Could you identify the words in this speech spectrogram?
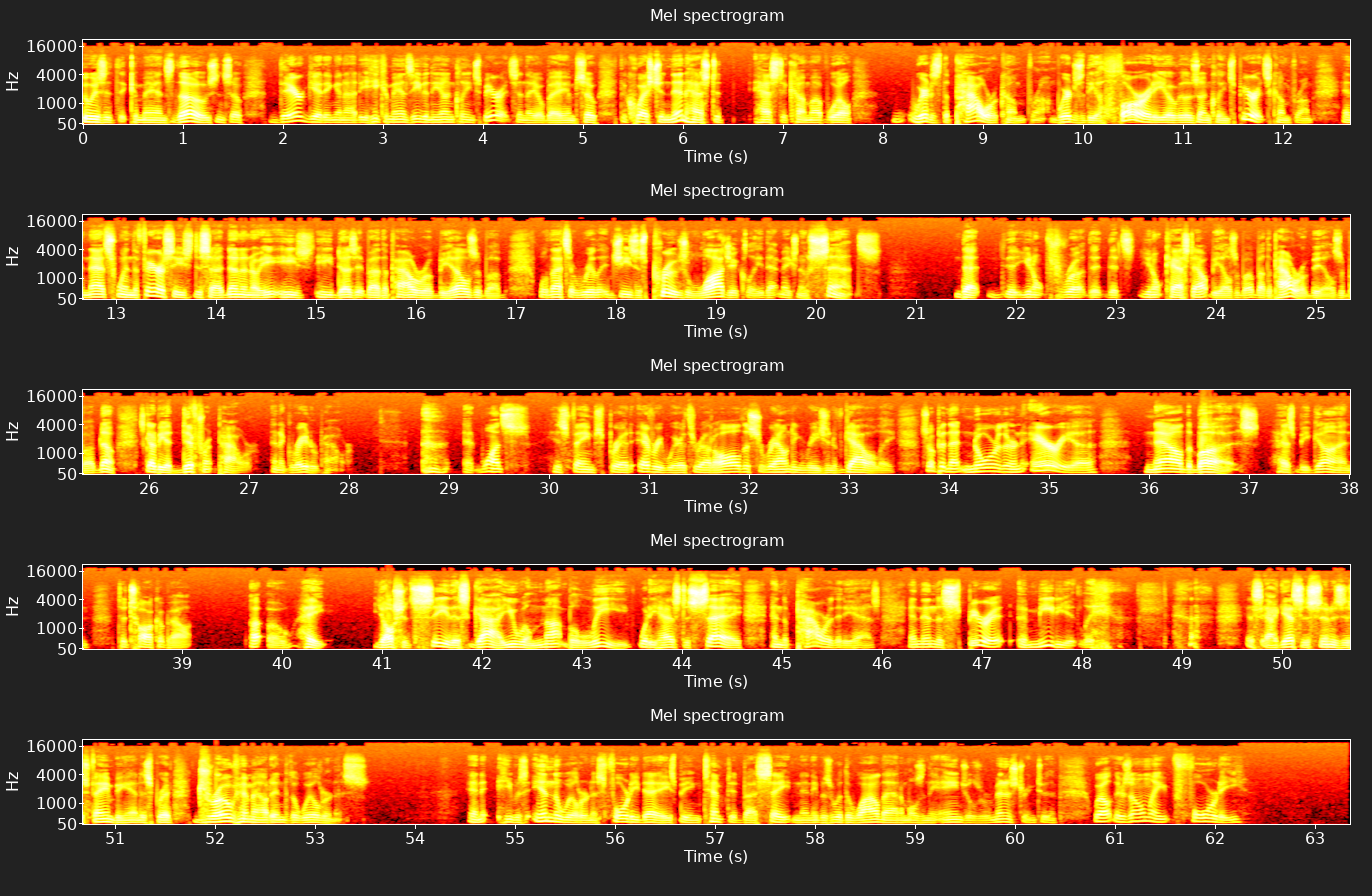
who is it that commands those? And so they're getting an idea. He commands even the unclean spirits, and they obey him. So the question then has to has to come up. Well, where does the power come from? Where does the authority over those unclean spirits come from? And that's when the Pharisees decide, no, no, no, he, he does it by the power of Beelzebub. Well, that's a really, Jesus proves logically that makes no sense. That, that you don't throw that that's you don't cast out Beelzebub by the power of Beelzebub. No, it's got to be a different power and a greater power. At once his fame spread everywhere throughout all the surrounding region of Galilee. So, up in that northern area, now the buzz has begun to talk about, uh oh, hey, y'all should see this guy. You will not believe what he has to say and the power that he has. And then the Spirit immediately, I guess as soon as his fame began to spread, drove him out into the wilderness and he was in the wilderness 40 days being tempted by Satan, and he was with the wild animals, and the angels were ministering to them. Well, there's only 40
